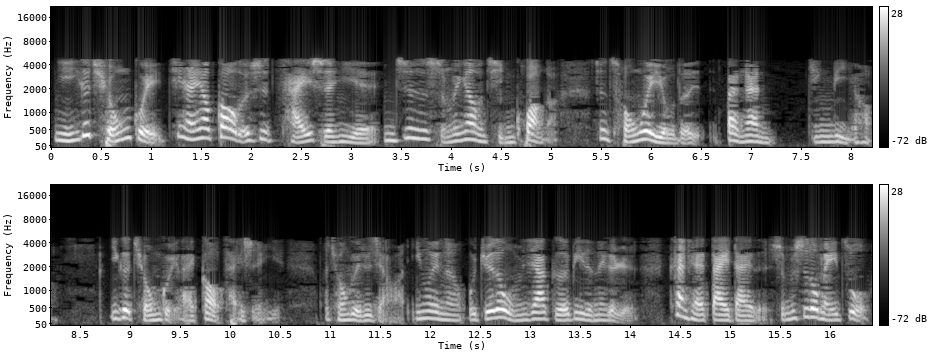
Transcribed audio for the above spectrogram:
你一个穷鬼，竟然要告的是财神爷，你这是什么样的情况啊？这从未有的办案经历哈！一个穷鬼来告财神爷，穷鬼就讲啊，因为呢，我觉得我们家隔壁的那个人看起来呆呆的，什么事都没做，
